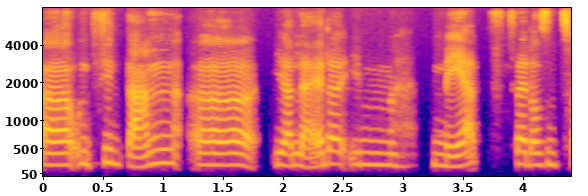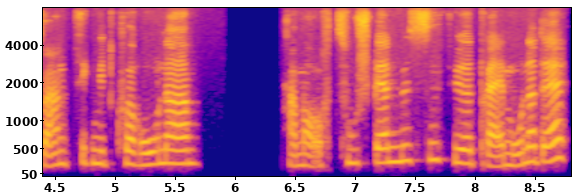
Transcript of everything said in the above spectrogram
äh, und sind dann äh, ja leider im März 2020 mit Corona haben wir auch zusperren müssen für drei Monate,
